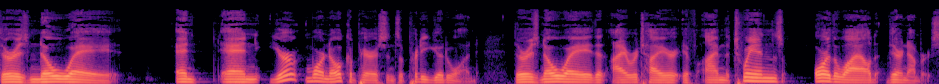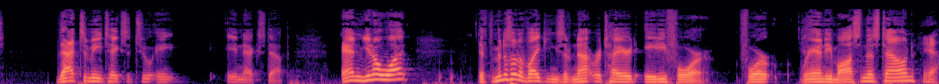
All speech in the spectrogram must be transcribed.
There is no way, and and your Morneau comparison's a pretty good one. There is no way that I retire if I'm the Twins or the Wild, their numbers. That to me takes it to a, a next step. And you know what? If the Minnesota Vikings have not retired 84 for Randy Moss in this town, Yeah.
